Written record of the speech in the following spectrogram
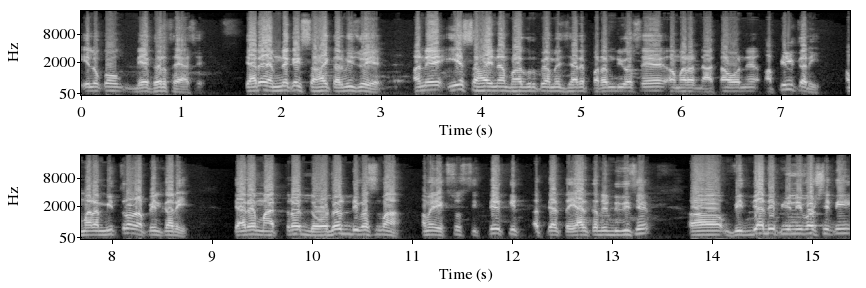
એ લોકો બેઘર થયા છે. ત્યારે એમને કંઈક સહાય કરવી જોઈએ. અને એ સહાયના ભાગરૂપે અમે જ્યારે પરમ દિવસે અમારા દાતાઓને અપીલ કરી, અમારા મિત્રોને અપીલ કરી, ત્યારે માત્ર દોઢ જ દિવસમાં અમે એકસો સિત્તેર કીટ અત્યારે તૈયાર કરી દીધી છે. વિદ્યાદીપ યુનિવર્સિટી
